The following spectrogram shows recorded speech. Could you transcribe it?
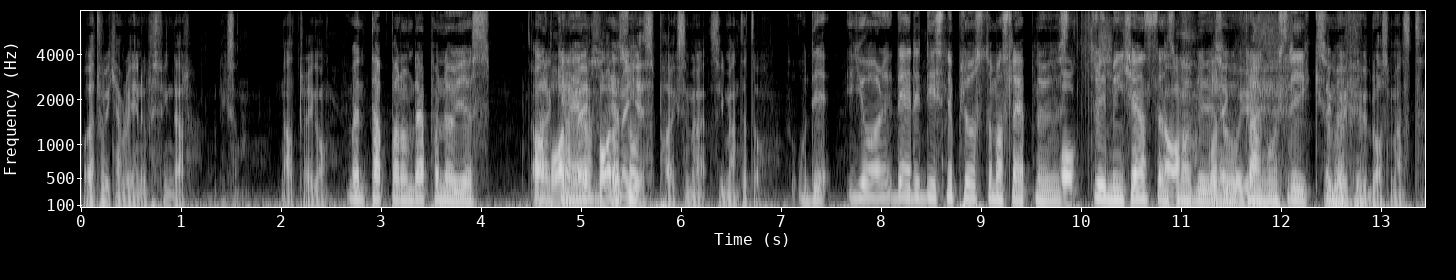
Och jag tror det kan bli en uppsving där liksom. När allt drar igång. Men tappar de där på nöjes... Ja, bara, så- bara nöjesparksegmentet då. Och det, gör, det är det Disney Plus de har släppt nu, Och- streamingtjänsten Ja, som har blivit så ju- framgångsrik. Det Som går ju hur bra som helst.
